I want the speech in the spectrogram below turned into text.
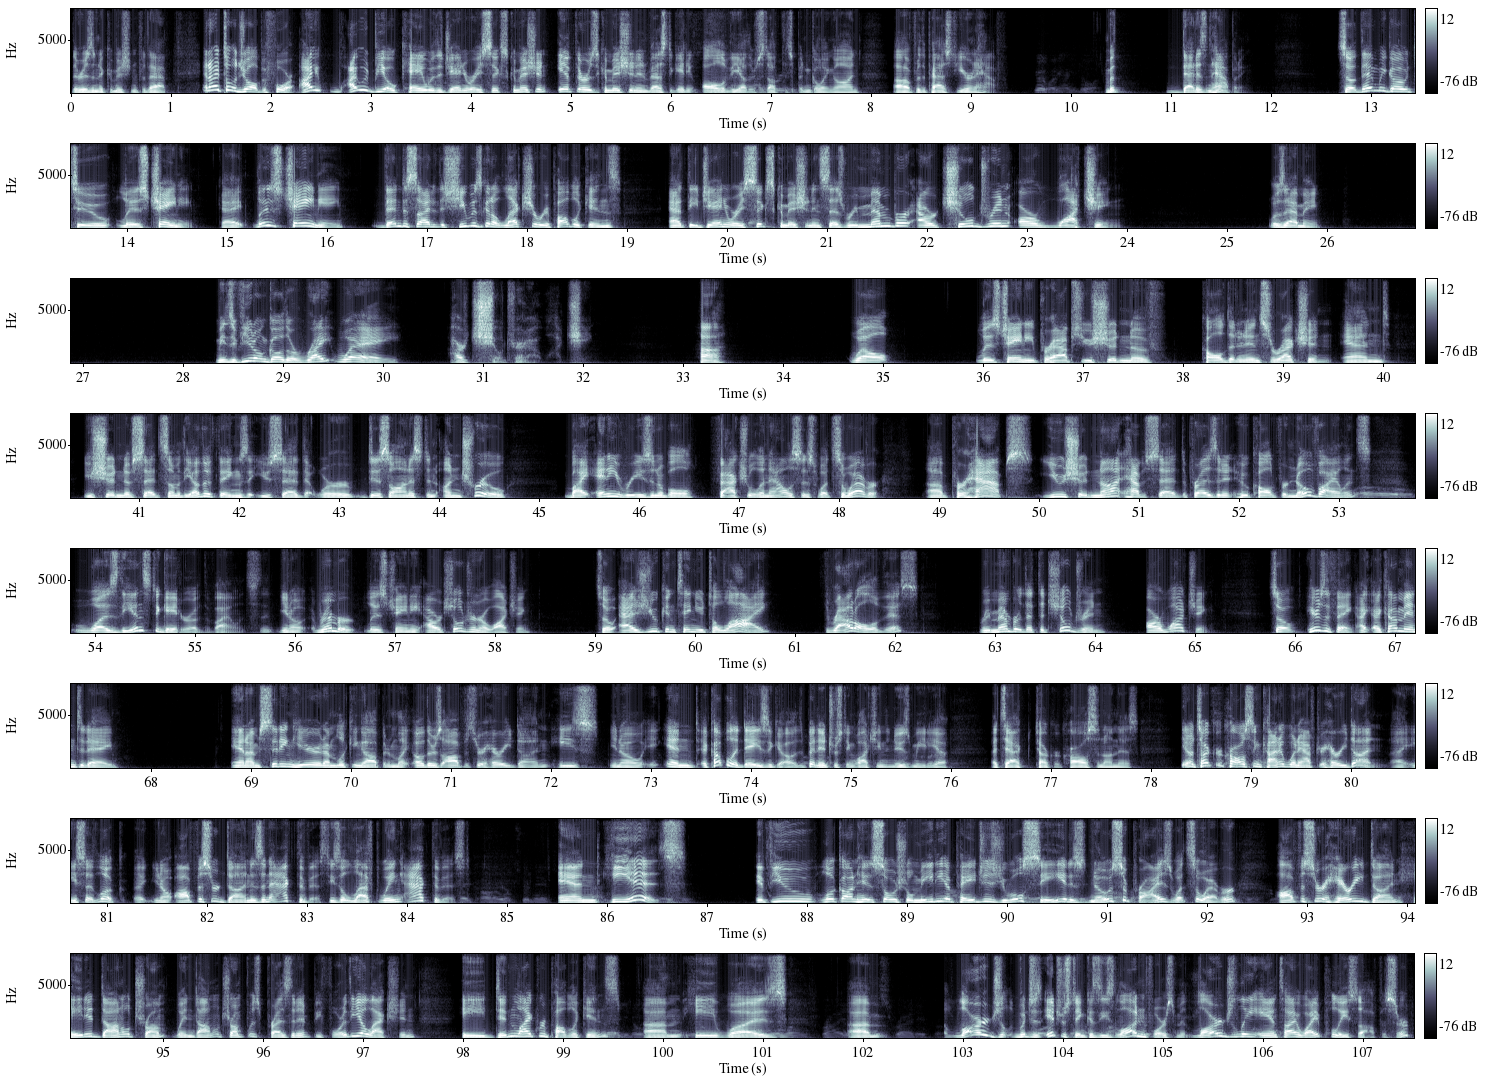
there isn't a commission for that. And I told you all before, I, I would be okay with a January 6th commission if there was a commission investigating all of the other stuff that's been going on uh, for the past year and a half. But that isn't happening. So then we go to Liz Cheney. Okay. Liz Cheney then decided that she was going to lecture Republicans at the January 6th commission and says, Remember, our children are watching. What does that mean? means if you don't go the right way, our children are watching. Huh. Well, Liz Cheney, perhaps you shouldn't have called it an insurrection and you shouldn't have said some of the other things that you said that were dishonest and untrue by any reasonable factual analysis whatsoever. Uh, perhaps you should not have said the president who called for no violence was the instigator of the violence. You know, remember, Liz Cheney, our children are watching. So as you continue to lie throughout all of this, remember that the children are watching. So here's the thing I, I come in today and I'm sitting here and I'm looking up and I'm like, oh, there's Officer Harry Dunn. He's, you know, and a couple of days ago, it's been interesting watching the news media attack Tucker Carlson on this you know, Tucker Carlson kind of went after Harry Dunn. Uh, he said, look, uh, you know, Officer Dunn is an activist. He's a left wing activist. And he is. If you look on his social media pages, you will see it is no surprise whatsoever. Officer Harry Dunn hated Donald Trump when Donald Trump was president before the election. He didn't like Republicans. Um, he was um, large, which is interesting because he's law enforcement, largely anti white police officer.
